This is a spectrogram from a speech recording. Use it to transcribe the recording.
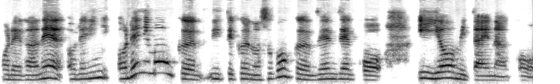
俺がね、俺に、俺に文句言ってくるのすごく全然こう、いいよみたいな、こう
